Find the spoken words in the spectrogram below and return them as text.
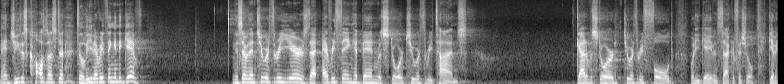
man, Jesus calls us to, to leave everything and to give. And he said within two or three years that everything had been restored two or three times. God had restored two or three fold what he gave in sacrificial giving.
